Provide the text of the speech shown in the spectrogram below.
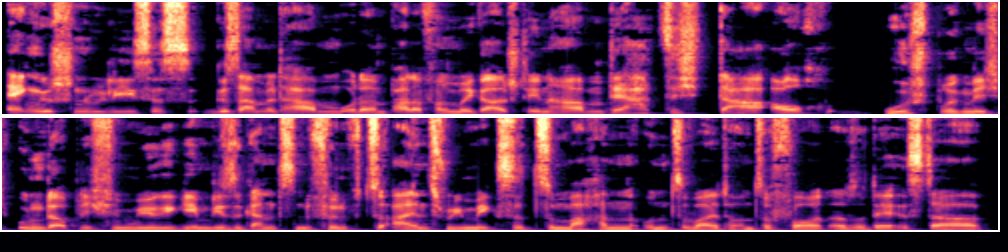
englischen Releases gesammelt haben oder ein paar davon im Regal stehen haben, der hat sich da auch ursprünglich unglaublich viel Mühe gegeben, diese ganzen 5 zu 1 Remixe zu machen und so weiter und so fort. Also der ist da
